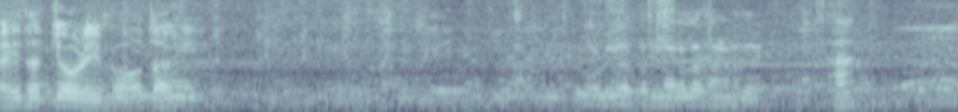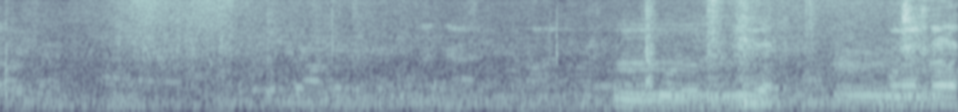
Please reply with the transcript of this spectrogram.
ਇਹ ਤਾਂ ਝੋਲੀ ਬਹੁਤ ਆ ਗਈ ਝੋਲੀ ਦਾ ਤਿੰਨ ਅਗਲਾ ਥਾਣ ਦੇ ਹਾਂ? ਹੂੰ। ਹੂੰ ਮਗਲ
